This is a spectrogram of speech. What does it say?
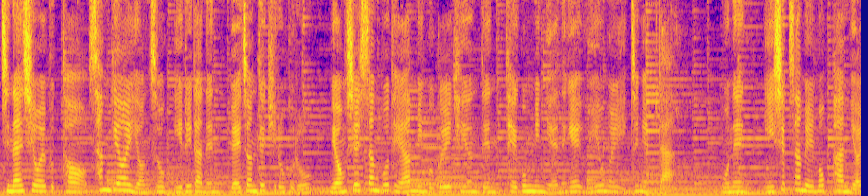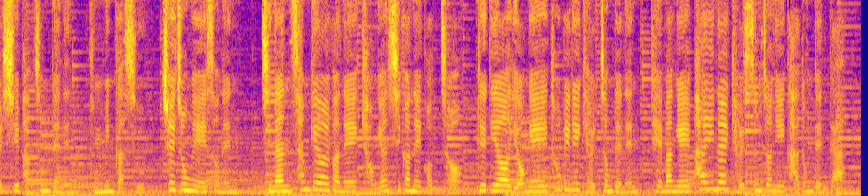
지난 10월부터 3개월 연속 1위라는 레전드 기록으로 명실상부 대한민국을 뒤흔든 대국민 예능의 위용을 입증했다. 오는 23일 목밤 10시 방송되는 국민가수 최종회에서는 지난 3개월간의 경연 시간을 거쳐 드디어 영예의 토빌이 결정되는 대망의 파이널 결승전이 가동된다.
